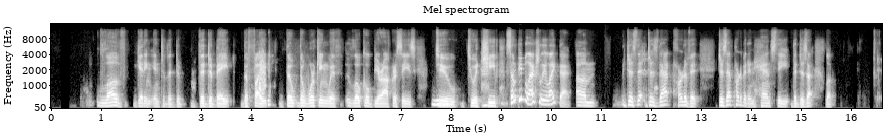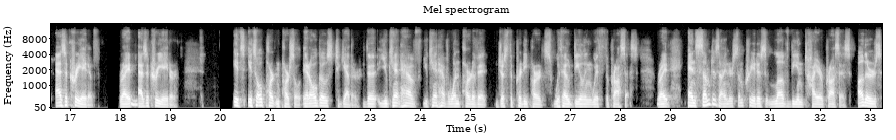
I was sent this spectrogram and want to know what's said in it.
love getting into the de- the debate the fight the the working with local bureaucracies to to achieve. Some people actually like that. Um does that does that part of it does that part of it enhance the the design look as a creative right? Mhm. as a creator it's it's all part and parcel. It all goes together. The you can't have you can't have one part of it just the pretty parts without dealing with the process right? And some designers some creatives love the entire process. Others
